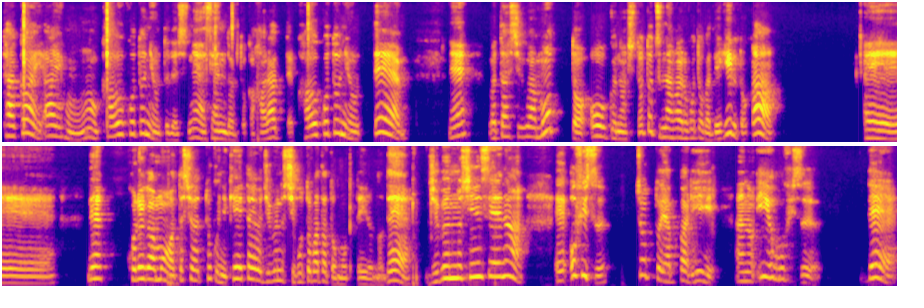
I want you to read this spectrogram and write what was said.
高い iPhone を買うことによってですね、1000ドルとか払って買うことによって、ね、私はもっと多くの人とつながることができるとか、えー、ね、これがもう私は特に携帯を自分の仕事場だと思っているので、自分の神聖なえオフィス、ちょっとやっぱり、あの、いいオフィスで、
